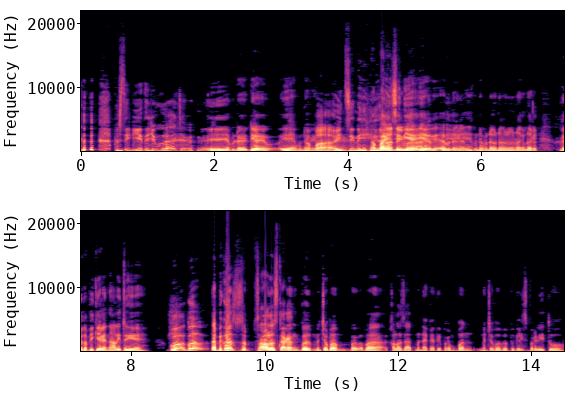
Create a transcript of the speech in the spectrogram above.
pasti gitu juga cewek Iya benar dia iya benar. ngapain sih nih Ngapain sih nih ya? Iya banget. iya, benar Iya. iya benar benar benar benar benar. Gak kepikiran hal itu ya. Gua gua tapi gua se- selalu sekarang gua mencoba ba- apa kalau saat mendekati perempuan mencoba berpikir seperti itu.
